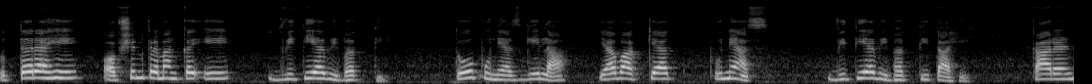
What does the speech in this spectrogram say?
उत्तर आहे ऑप्शन क्रमांक ए द्वितीय विभक्ती. तो पुण्यास गेला या वाक्यात पुण्यास द्वितीय विभक्तीत आहे. कारण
